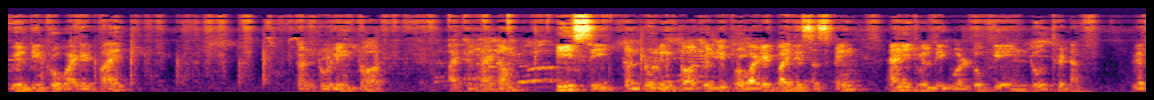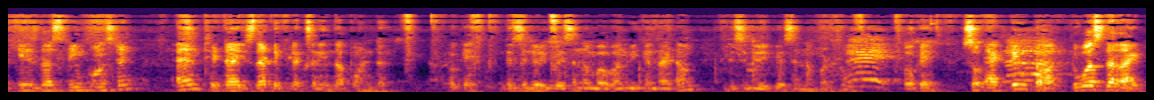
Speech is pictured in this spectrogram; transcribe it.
will be provided by controlling torque I can write down TC controlling torque will be provided by this spring and it will be equal to K into theta where K is the spring constant and theta is the deflection in the pointer. Okay, this is your equation number one. We can write down. This is your equation number two. Okay, so acting torque towards the right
